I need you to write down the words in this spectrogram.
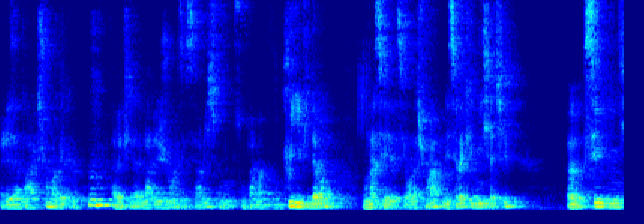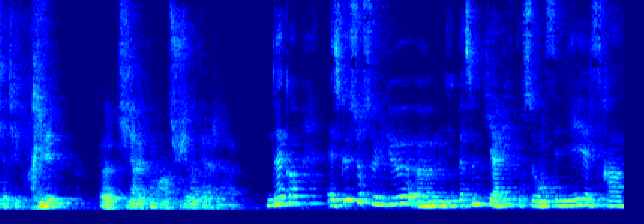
et les interactions avec, mhm. avec la, région et ses services sont, sont permanentes. Donc oui, évidemment, on a ces, ces relations-là, mais c'est vrai que l'initiative, euh, c'est une initiative privée euh, qui vient répondre à un sujet d'intérêt général. D'accord. Est-ce que sur ce lieu, euh, une personne qui arrive pour se renseigner, elle sera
